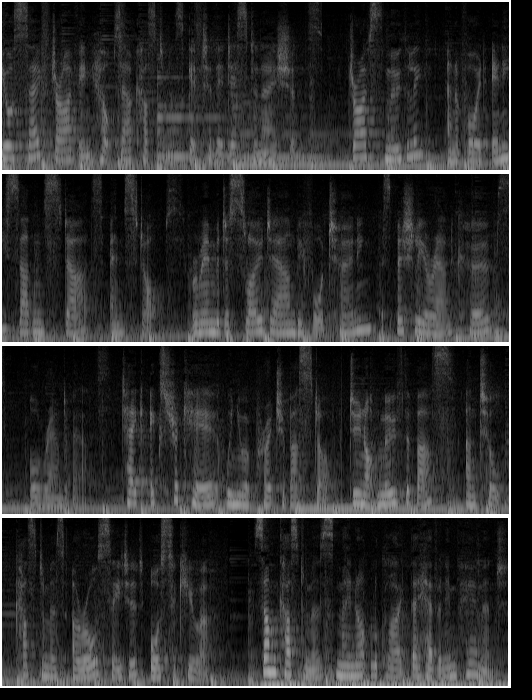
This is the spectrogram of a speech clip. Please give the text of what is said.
Your safe driving helps our customers get to their destinations. Drive smoothly and avoid any sudden starts and stops. Remember to slow down before turning, especially around curbs or roundabouts. Take extra care when you approach a bus stop. Do not move the bus until customers are all seated or secure. Some customers may not look like they have an impairment.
